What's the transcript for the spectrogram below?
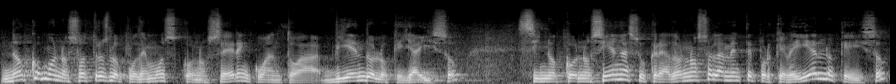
no como nosotros lo podemos conocer en cuanto a viendo lo que ya hizo, sino conocían a su creador no solamente porque veían lo que hizo,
